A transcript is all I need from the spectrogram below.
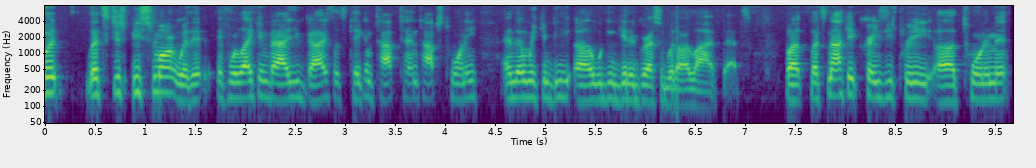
But let's just be smart with it. If we're liking value, guys, let's take them top 10, tops 20, and then we can be uh, we can get aggressive with our live bets. But let's not get crazy pre uh, tournament.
